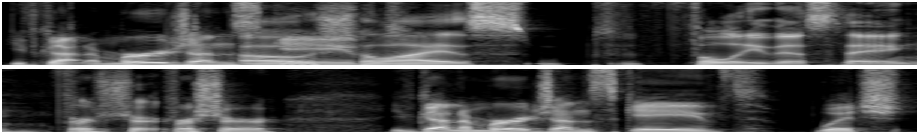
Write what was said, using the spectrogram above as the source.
you've got Emerge Unscathed. Oh, Unscathed. Shalai is fully this thing for, sure. For sure. You've got Emerge Unscathed, which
